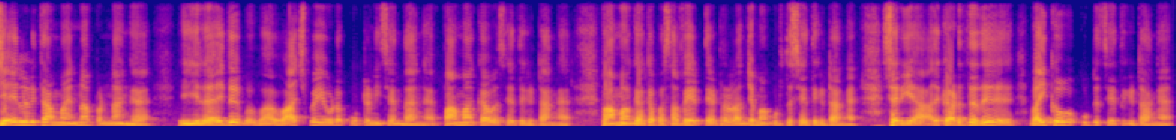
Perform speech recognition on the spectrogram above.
ஜெயலலிதா அம்மா என்ன பண்ணாங்க? இதை இது வா- வாஜ்பாயோட கூட்டணி சேர்ந்தாங்க. பாமகவை சேர்த்துக்கிட்டாங்க. பாமகக்கு இப்போ சஃபையர் தேட்டரை லஞ்சமாக கொடுத்து சேர்த்துக்கிட்டாங்க. சரியா? அதுக்கு அடுத்தது வைகோவை கூட்டு சேர்த்துக்கிட்டாங்க.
